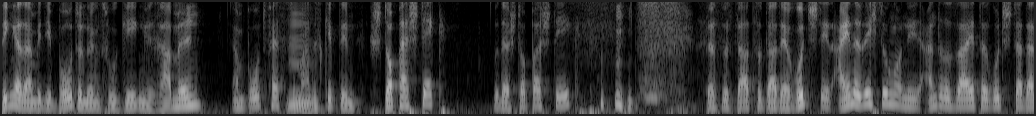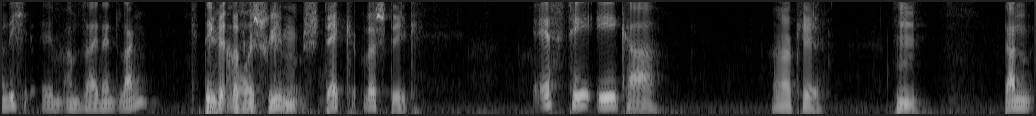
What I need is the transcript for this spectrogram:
Dinger, damit die Boote nirgendwo gegen rammeln, am Boot festzumachen. Mhm. Es gibt den Stoppersteck oder Stoppersteg. das ist dazu da, der rutscht in eine Richtung und in die andere Seite rutscht er dann nicht ähm, am Seil entlang. Wie wird das Kreuz- geschrieben? Steck oder Steg? S-T-E-K. Ah, okay. Hm. Dann,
